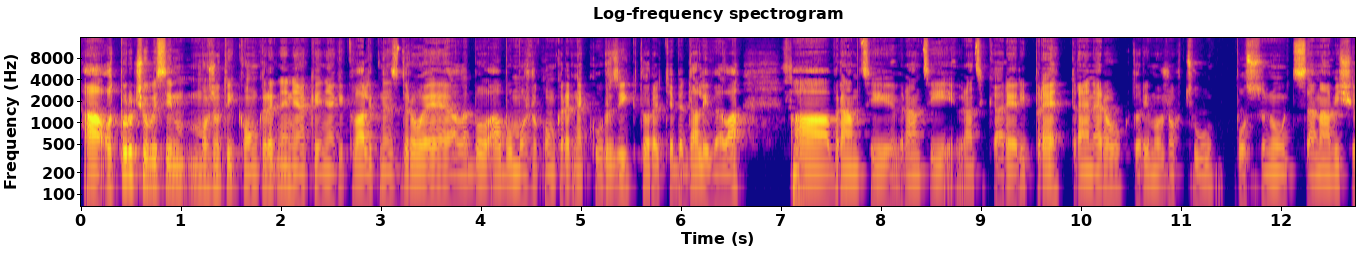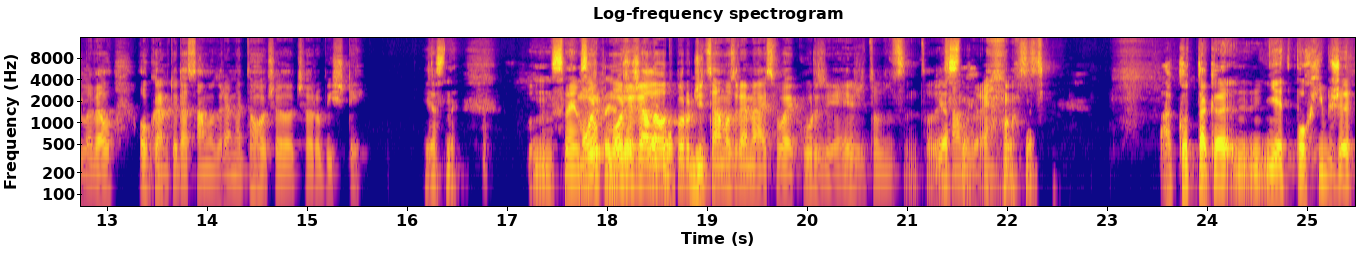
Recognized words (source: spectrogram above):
A odporúčil by si možno ty konkrétne nejaké, nejaké kvalitné zdroje alebo, alebo možno konkrétne kurzy, ktoré tebe dali veľa hm. a v rámci, v, rámci, v rámci kariéry pre trénerov, ktorí možno chcú posunúť sa na vyšší level, okrem teda samozrejme toho, čo, čo robíš ty. Jasné. Smiem Môž, môžeš ale odporučiť samozrejme aj svoje kurzy, je, že to, to je jasné, samozrejme. Jasné ako tak e, nie je pochyb, že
